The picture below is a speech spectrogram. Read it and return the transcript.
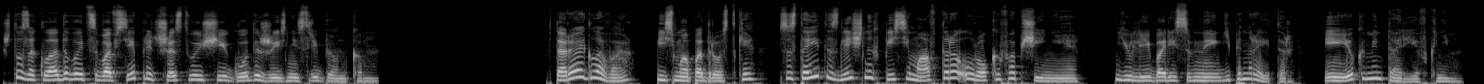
что закладывается во все предшествующие годы жизни с ребенком. Вторая глава «Письма о подростке» состоит из личных писем автора уроков общения Юлии Борисовны Гиппенрейтер и ее комментариев к ним.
